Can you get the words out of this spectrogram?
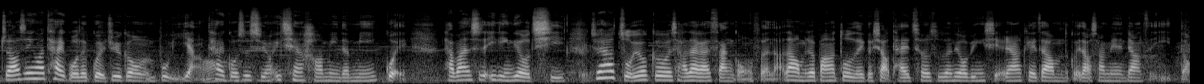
主要是因为泰国的轨距跟我们不一样，哦泰国是使用一千毫米的米轨，台湾是一零六七，所以它左右各位差大概三公分啊。那我们就帮他做了一个小台车，俗称溜冰鞋，然后可以在我们的轨道上面这样子移动。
